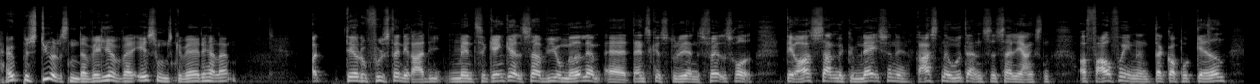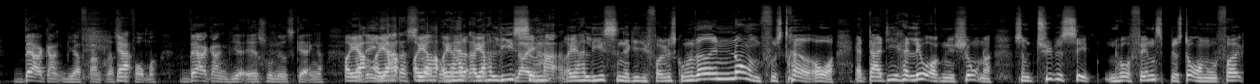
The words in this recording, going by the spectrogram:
Er jo ikke bestyrelsen, der vælger, hvad SU'en skal være i det her land. Og det har du fuldstændig ret i. Men til gengæld så er vi jo medlem af Danske Studerendes Fællesråd. Det er også sammen med gymnasierne, resten af Uddannelsesalliancen og fagforeningerne, der går på gaden hver gang vi har fremdriftsreformer. Ja. Hver gang vi har SU-nedskæringer. Og jeg, er og, jeg, og, jeg, og, jeg, har- og jeg har lige siden, har- og jeg har lige siden jeg gik i folkeskolen været enormt frustreret over, at der er de her elevorganisationer, som typisk set, no offense, består af nogle folk,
